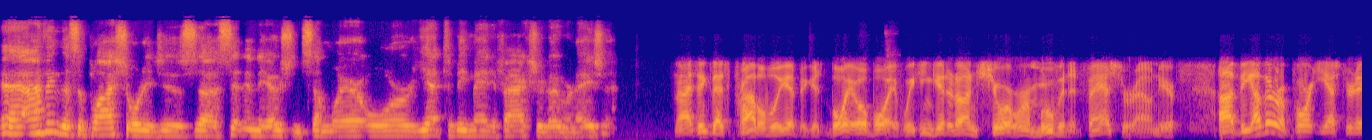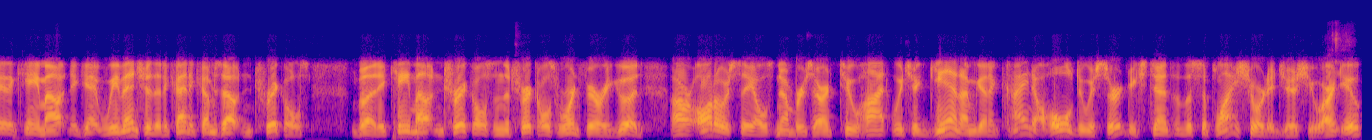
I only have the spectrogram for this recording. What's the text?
Yeah, I think the supply shortage is uh, sitting in the ocean somewhere or yet to be manufactured over in Asia. I think that's probably it because, boy, oh boy, if we can get it on shore, we're moving it fast around here. Uh, the other report yesterday that came out, and again, we mentioned that it kind of comes out in trickles, but it came out in trickles, and the trickles weren't very good. Our auto sales numbers aren't too hot, which again, I'm going to kind of hold to a certain extent to the supply shortage issue, aren't you?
